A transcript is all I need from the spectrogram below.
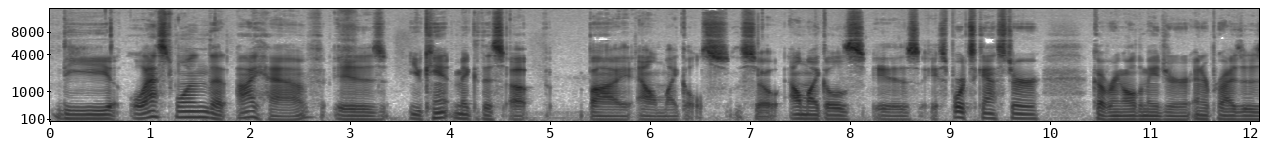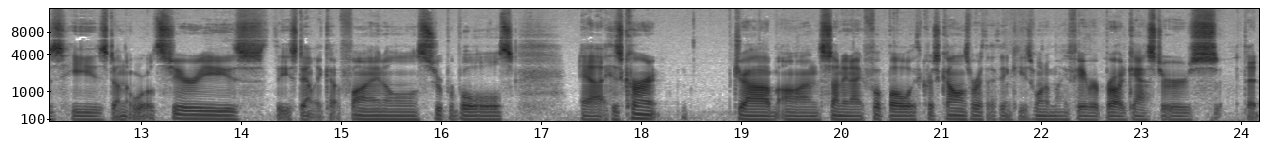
The last one that I have is You Can't Make This Up by Al Michaels. So Al Michaels is a sportscaster covering all the major enterprises. He's done the World Series, the Stanley Cup Finals, Super Bowls. Uh, his current job on Sunday Night Football with Chris Collinsworth, I think he's one of my favorite broadcasters that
